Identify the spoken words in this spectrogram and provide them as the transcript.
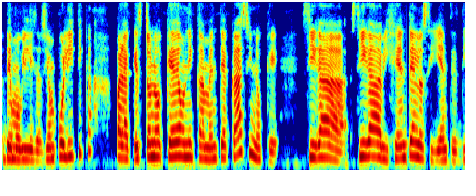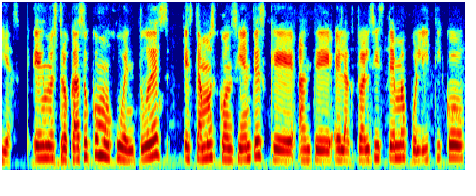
de movilización política para que esto no quede únicamente acá, sino que siga, siga vigente en los siguientes días. En nuestro caso como juventudes, estamos conscientes que ante el actual sistema político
